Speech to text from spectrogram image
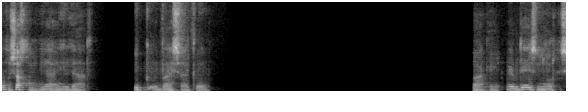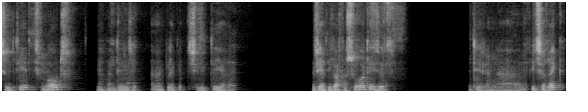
Oh, verzachting, ja, inderdaad. Zoek bicycle. Parking. We hebben deze nood geselecteerd, is rood. En gaan deze aanklikken, selecteren. Dan zegt hij wat voor soort is het. Het is een uh.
